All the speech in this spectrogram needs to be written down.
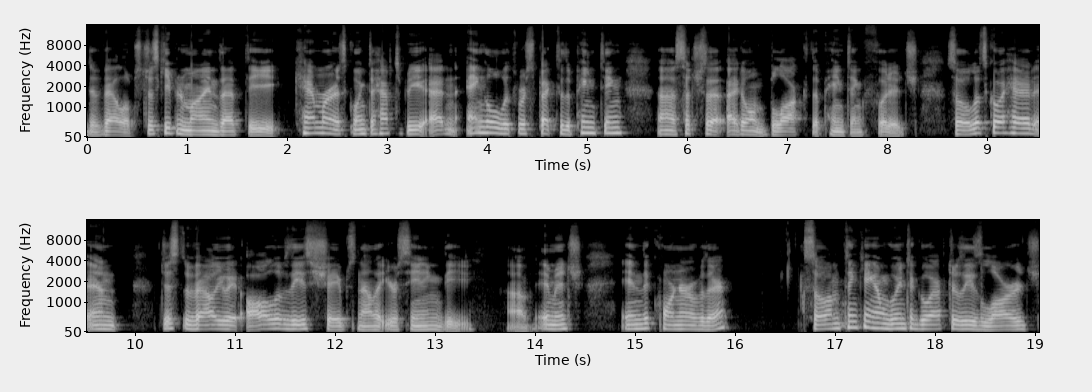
develops. Just keep in mind that the camera is going to have to be at an angle with respect to the painting uh, such that I don't block the painting footage. So let's go ahead and just evaluate all of these shapes now that you're seeing the uh, image in the corner over there. So I'm thinking I'm going to go after these large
